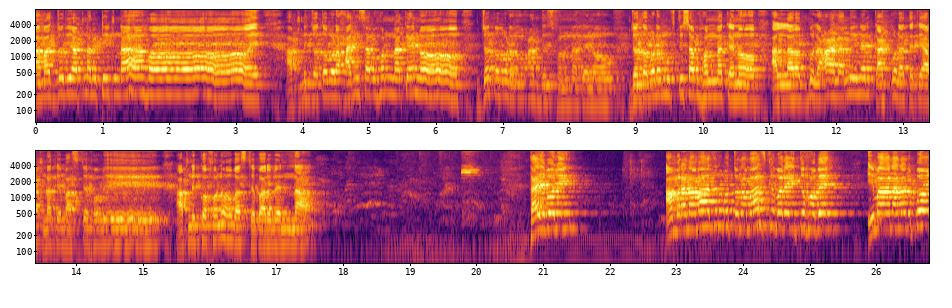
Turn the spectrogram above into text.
নামাজ যদি আপনার ঠিক না হয় আপনি যত বড় হাজি সাহেব হন না কেন, যত বড় মুহাদ্দিস হন না কেন, যত বড় মুফতি সাহেব হন না কেন, আল্লাহ রব্বুল আলমিনের কাঠগোড়া থেকে আপনাকে বাঁচতে হবে। আপনি কখনো বাঁচতে পারবেন না। তাই বলি, আমরা নামাজের মতো নামাজকে বানাইতে হবে। ইমান আনার পর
